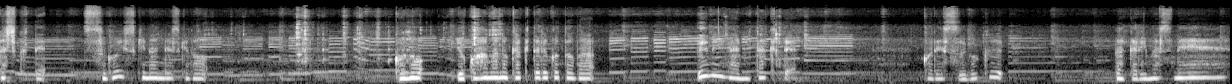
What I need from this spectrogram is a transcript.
らしくてすごい好きなんですけどこの横浜のカクテル言葉海が見たくてこれすごくわかりますね。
